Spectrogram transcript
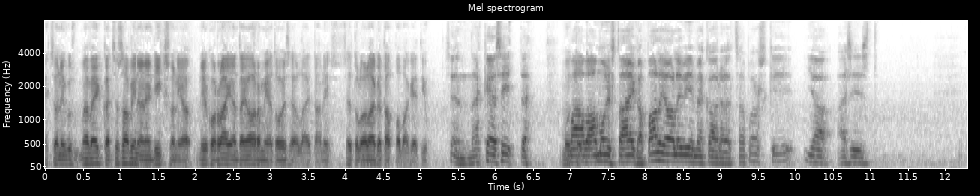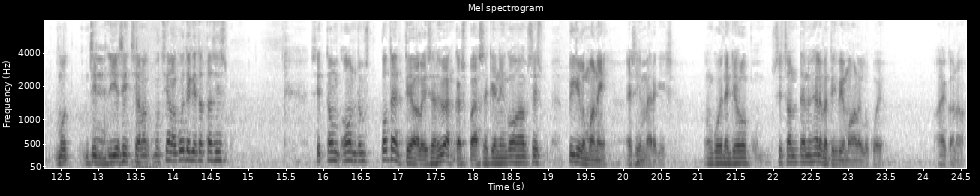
Et se on niinku, mä veikkaan, että se Savinainen, Dixon ja joko Ryan tai Armia toiseen laitaan, niin se tulee aika tappava ketju. Sen näkee sitten. Mut mä tota- vaan muistan aika paljon oli viime kaudella Zaborski ja Assist. Mut, sit, Niin. ja sit siellä on, mut siellä on kuitenkin tota siis, sitten on, on potentiaalia siellä hyökkäyspäässäkin, niin onhan siis Pilmani esimerkiksi. On kuitenkin ollut, siis on tehnyt helvetin hyvin maalilukuja aikanaan.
